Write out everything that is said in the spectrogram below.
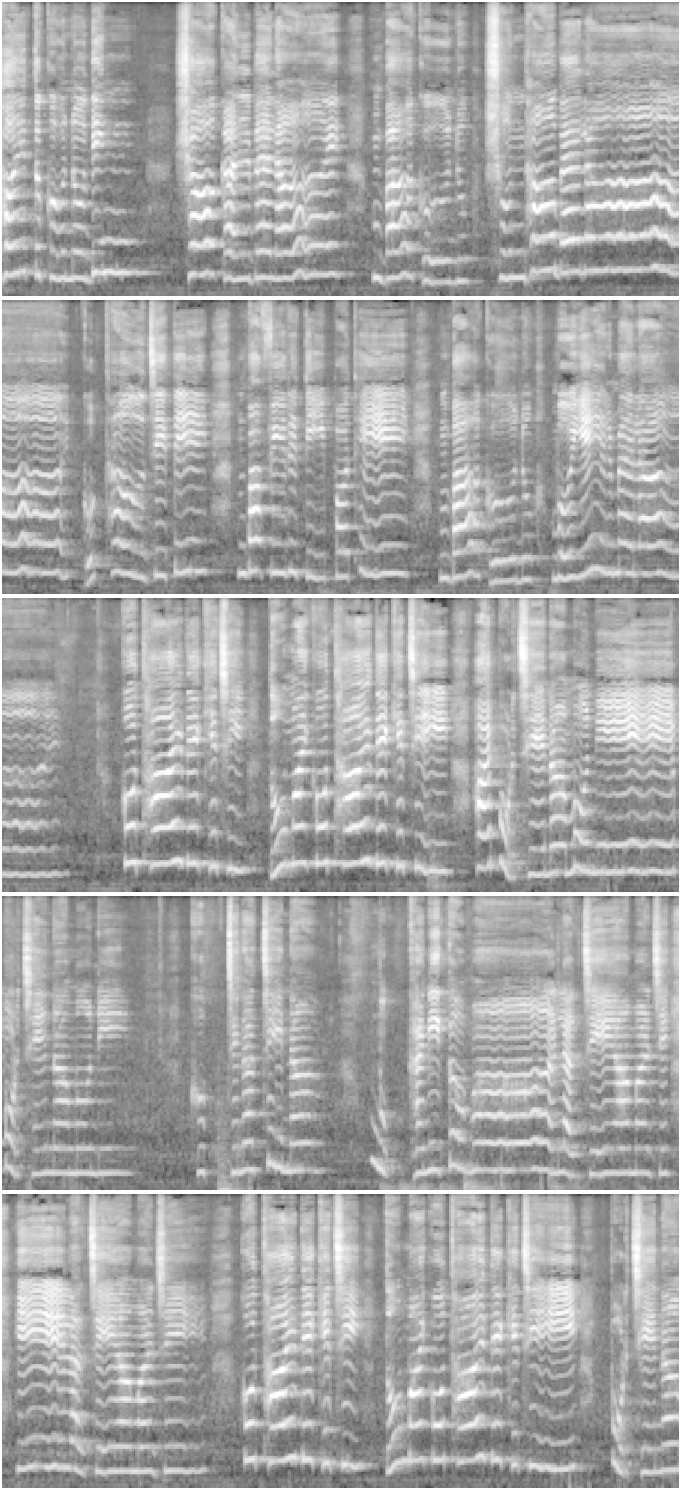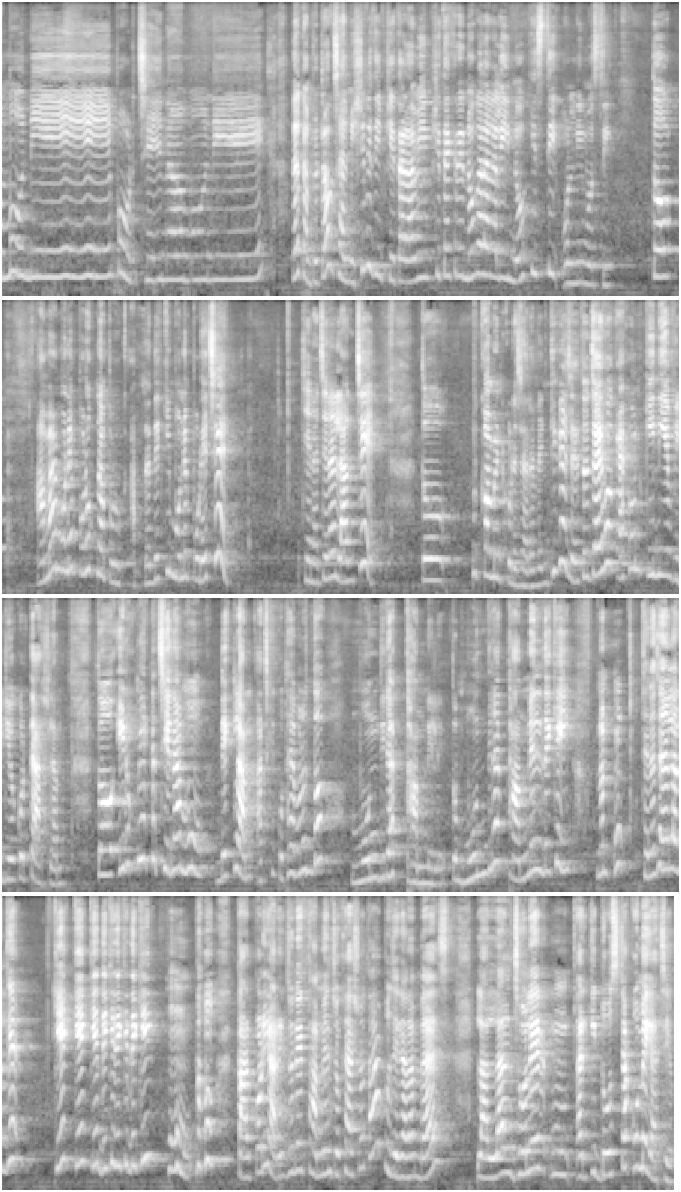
হয়তো কোনো দিন সকালবেলায় বা কোনো সন্ধ্যাবেলায় কোথাও যেতে বা ফিরতি পথে বা কোনো বইয়ের মেলায়। কোথায় দেখেছি, তোমায় কোথায় দেখেছি? হায়, পড়ছে না মনে, পড়ছে না মনে। খুব চেনা চেনা, মুখখানি তোমার লাগছে আমার যে, হে লাগছে আমার যে। কোথায় দেখেছি, তোমায় কোথায় দেখেছি? পড়ছে না মনে, পড়ছে না মনে। ওয়েলকাম টু টক সাল মিষ্টি বিদ ইপসিতা আর আমি ইপসিতা এখানে নো গালাগালি, নো কিস্তি অনলি মস্তি। তো আমার মনে পড়ুক না পড়ুক, আপনাদের কি মনে পড়েছে? চেনা চেনা লাগছে? তো কমেন্ট করে জানাবেন ঠিক আছে? তো যাই হোক এখন কি নিয়ে ভিডিও করতে আসলাম? তো এরকমই একটা চেনা মুখ দেখলাম আজকে কোথায় বলুন তো? মন্দিরার থামনেলে তো মন্দিরার থামনেল দেখেই বললাম, চেনা চেনা লাগছে কে কে কে দেখি দেখি দেখি হুম তো তারপরেই আরেকজনের থামনেল চোখে আসলো তা বুঝে গেলাম ব্যাস লাল লাল ঝোলের আর কি ডোজটা কমে গেছে।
